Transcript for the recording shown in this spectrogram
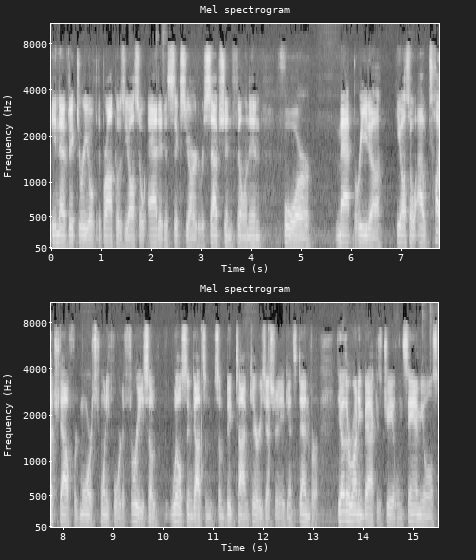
in that victory over the Broncos. He also added a six-yard reception, filling in for Matt Breida. He also outtouched Alfred Morris 24 to three. So Wilson got some some big time carries yesterday against Denver. The other running back is Jaylen Samuels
